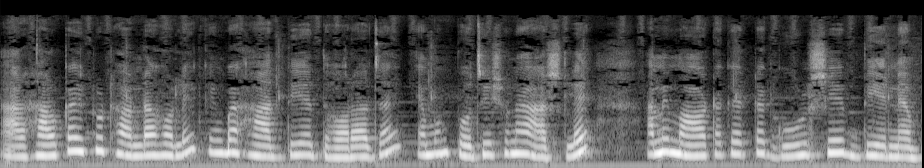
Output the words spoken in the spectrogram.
আর হালকা একটু ঠান্ডা হলে কিংবা হাত দিয়ে ধরা যায় এমন পজিশনে আসলে আমি মাওয়াটাকে একটা গুল শেপ দিয়ে নেব।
